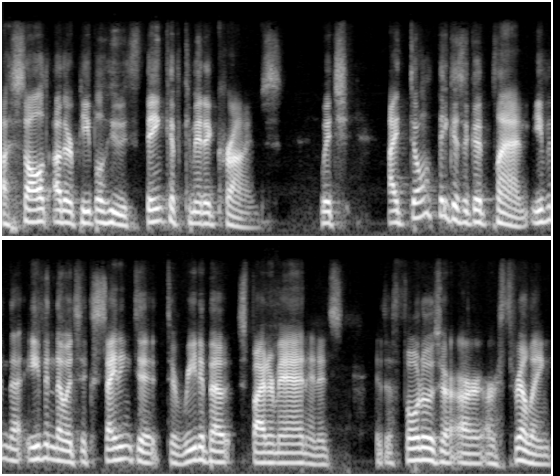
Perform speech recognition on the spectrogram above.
assault other people who think have committed crimes, which I don't think is a good plan. Even that, even though it's exciting to to read about Spider-Man and it's the photos are, are, are thrilling,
